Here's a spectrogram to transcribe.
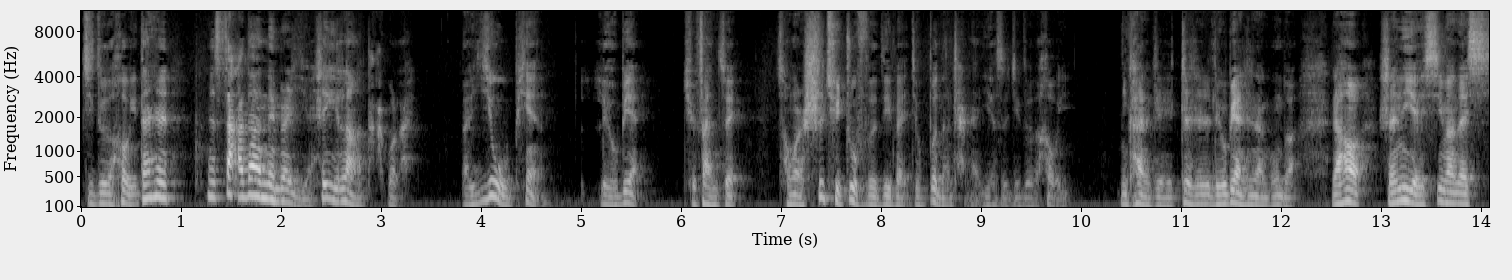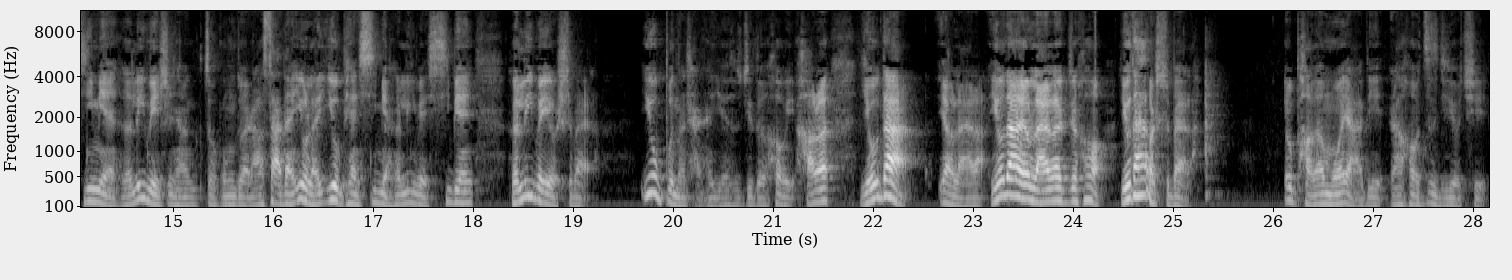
基督的后裔。但是那撒旦那边也是一浪打过来，呃，诱骗刘辩去犯罪。从而失去祝福的地位，就不能产生耶稣基督的后裔。你看，这这是流变身上工作，然后神也希望在西面和利位身上做工作，然后撒旦又来诱骗西面和利位，西边和利位又失败了，又不能产生耶稣基督的后裔。好了，犹大要来了，犹大又来了之后，犹大又失败了，又跑到摩亚地，然后自己又去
